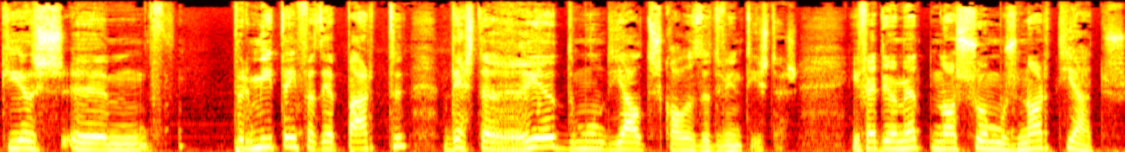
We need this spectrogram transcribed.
que as permitem fazer parte desta rede mundial de escolas adventistas. Efetivamente, nós somos norteados,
